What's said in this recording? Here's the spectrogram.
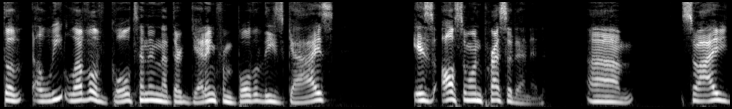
the elite level of goaltending that they're getting from both of these guys is also unprecedented. Um, so I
